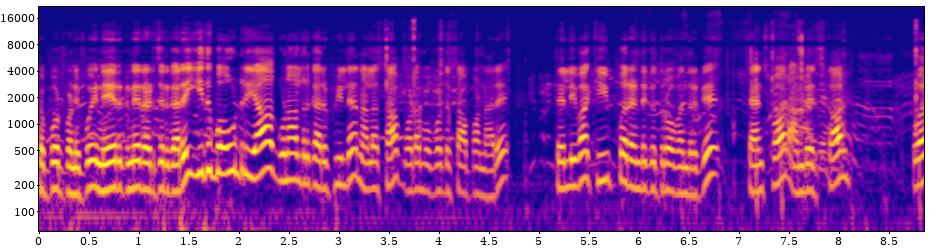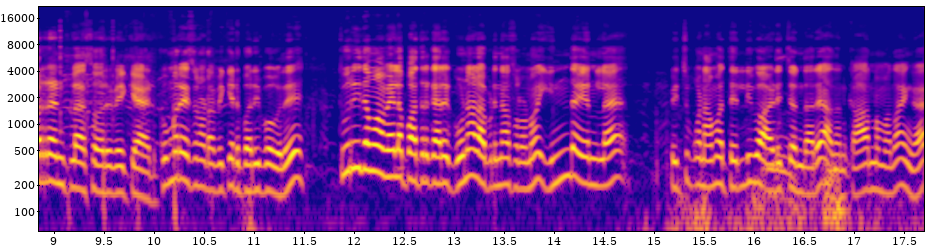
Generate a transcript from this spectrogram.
ஸ்டெப் பண்ணி போய் நேருக்கு நேர் அடிச்சிருக்காரு. இது பவுண்ட்ரியா குணால் இருக்காரு ஃபீல்டர் நல்ல ஸ்டாப் உடம்ப போட்டு ஸ்டாப் பண்ணார். தெளிவாக கீப்பர் ரெண்டுக்கு த்ரோ வந்திருக்கு. சான்ஸ் ஃபார் அம்பேர்ஸ் கால் ஒரு ரன் ப்ளஸ் ஒரு விக்கெட் குமரேசனோட விக்கெட் பறி போகுது. துரிதமாக வேலை பார்த்துருக்காரு குணால் அப்படின்னு தான் சொல்லணும். இந்த எண்ணில் பிச்சு போடாமல் தெளிவாக அடிச்சிருந்தாரு. அதன் காரணமாக தான் இங்கே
